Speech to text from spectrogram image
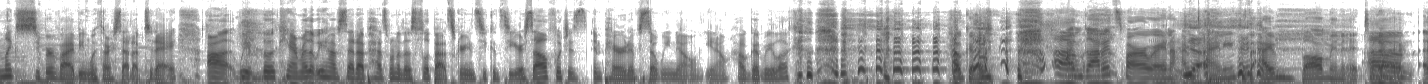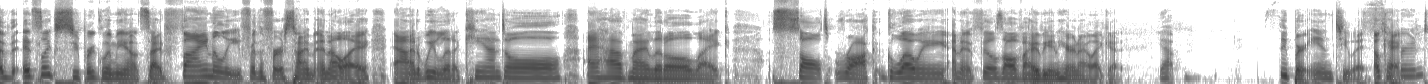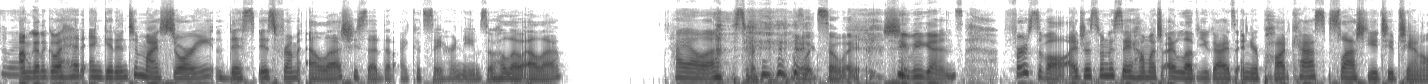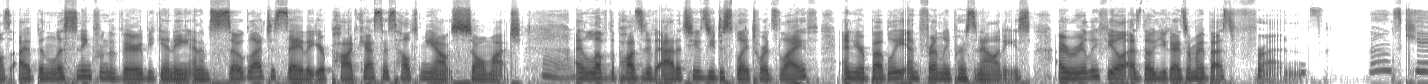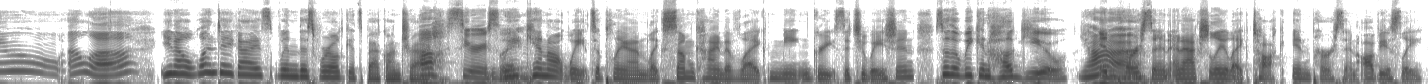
I'm like super vibing with our setup today. Uh, we the camera that we have set up has one of those flip out screens so you can see yourself, which is imperative so we know, you know, how good we look. How good. I'm glad it's far away and I'm tiny because I'm bumming it today. Um, it's like super gloomy outside. Finally, for the first time in LA, and we lit a candle. I have my little like salt rock glowing, and it feels all vibey in here, and I like it. yep. Super into it. Okay. Super into it. I'm going to go ahead and get into my story. This is from Ella. She said that I could say her name. So, hello, Ella. Hi, Ella. Sorry, was like so late. She begins. First of all, I just want to say how much I love you guys and your podcast slash YouTube channels. I've been listening from the very beginning, and I'm so glad to say that your podcast has helped me out so much. I love the positive attitudes you display towards life and your bubbly and friendly personalities. I really feel as though you guys are my best friends. That's cute, Ella. You know, one day, guys, when this world gets back on track, Oh, seriously. we cannot wait to plan like some kind of like meet and greet situation so that we can hug you Yeah. in person and actually like talk in person. Obviously,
